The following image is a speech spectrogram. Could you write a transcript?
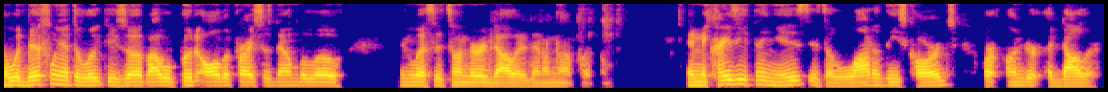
I would definitely have to look these up. I will put all the prices down below unless it's under a dollar, then I'm not putting them. And the crazy thing is, is a lot of these cards are under a dollar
